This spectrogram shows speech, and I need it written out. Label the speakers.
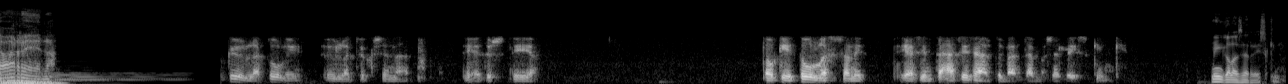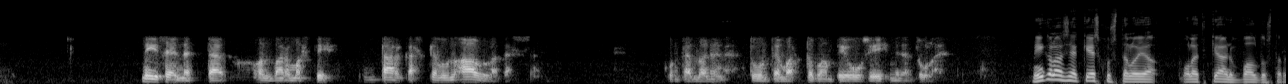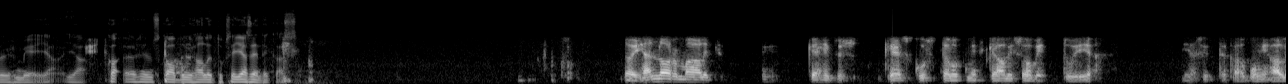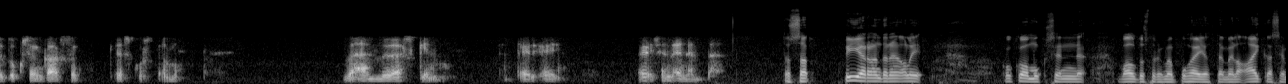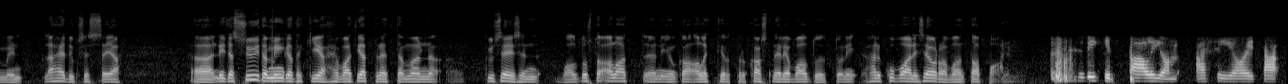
Speaker 1: Yle Areena.
Speaker 2: Kyllä tuli yllätyksenä tietysti ja toki tullessani tiesin tähän sisältyvän tämmöisen riskinkin.
Speaker 3: Minkälaisen riskin?
Speaker 2: Niin sen, että on varmasti tarkastelun alla tässä, kun tämmöinen tuntemattomampi uusi ihminen tulee.
Speaker 3: Minkälaisia keskusteluja olet käynyt valtuustoryhmien ja, ja ka, esimerkiksi kaupunginhallituksen jäsenten kanssa?
Speaker 2: No ihan normaalit kehityskeskustelut, mitkä oli sovittu ja, ja sitten kaupunginhallituksen kanssa keskustelu vähän myöskin. Ei, ei, ei sen enempää.
Speaker 3: Tuossa Pia Rantanen oli kokoomuksen valtuustoryhmän puheenjohtaja meillä aikaisemmin lähetyksessä ja ää, niitä syitä, minkä takia he ovat jättäneet tämän kyseisen valtuustoaloitteen, jonka on allekirjoittanut 24 valtuutettua, niin hän kuvaili seuraavaan tapaan.
Speaker 4: Hyvinkin paljon asioita.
